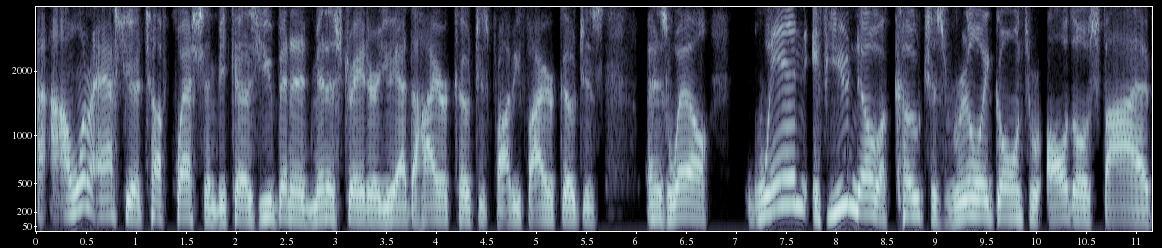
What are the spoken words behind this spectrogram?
I, want to ask you a tough question because you've been an administrator, you had to hire coaches, probably fire coaches as well. When, if you know a coach is really going through all those five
